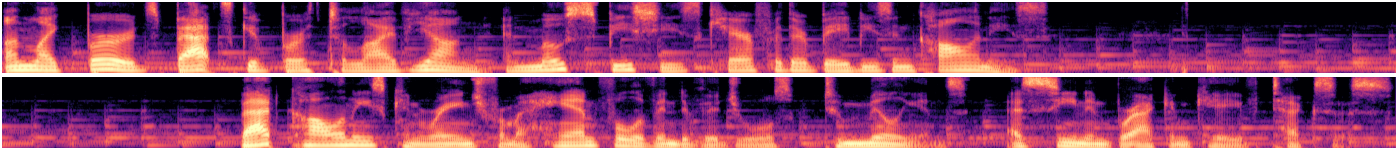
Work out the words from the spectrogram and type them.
Unlike birds, bats give birth to live young, and most species care for their babies in colonies. Bat colonies can range from a handful of individuals to millions, as seen in Bracken Cave, Texas.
